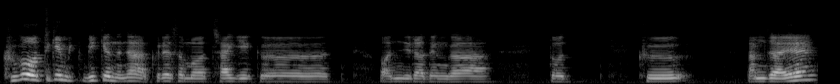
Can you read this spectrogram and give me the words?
그거 어떻게 믿- 믿겠느냐? 그래서 뭐 자기 그 언니라든가 또 그 남자의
